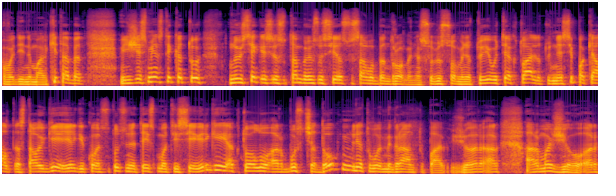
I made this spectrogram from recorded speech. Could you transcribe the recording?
pavadinimą ar kitą, bet iš esmės tai, kad tu, nu vis tiek esi su tam susijęs su savo bendruomenė, su visuomenė. Tu jau tiek aktualių, tu nesi pakeltas, tau įgyja irgi konstitucinio teismo teisėjų irgi aktualu, ar bus čia daug Lietuvoje migrantų, pavyzdžiui, ar, ar, ar mažiau, ar,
